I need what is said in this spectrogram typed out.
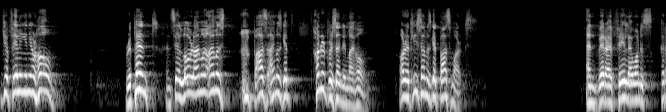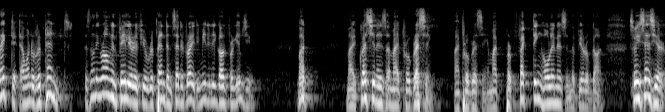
if you're failing in your home? Repent and say, Lord, I must, I must pass, I must get 100% in my home. Or at least I must get pass marks. And where I failed, I want to correct it. I want to repent. There's nothing wrong in failure if you repent and set it right. Immediately God forgives you. But my question is, am I progressing? Am I progressing? Am I perfecting holiness in the fear of God? So he says here,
